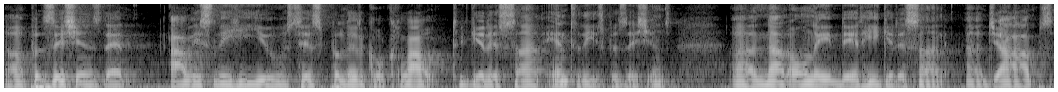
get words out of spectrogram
uh, positions that obviously he used his political clout to get his son into these positions. Uh, not only did he get his son uh, jobs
